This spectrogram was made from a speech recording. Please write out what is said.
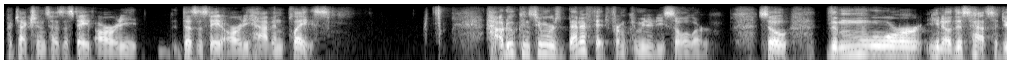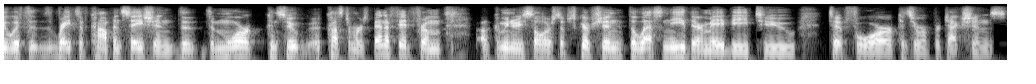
protections has the state already does the state already have in place? How do consumers benefit from community solar? So the more, you know, this has to do with the rates of compensation. The, the more customers benefit from a community solar subscription, the less need there may be to, to for consumer protections,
